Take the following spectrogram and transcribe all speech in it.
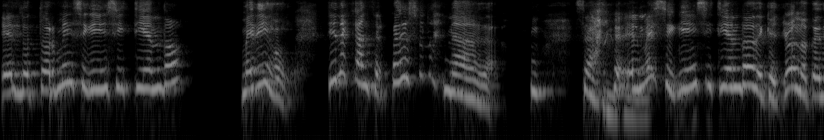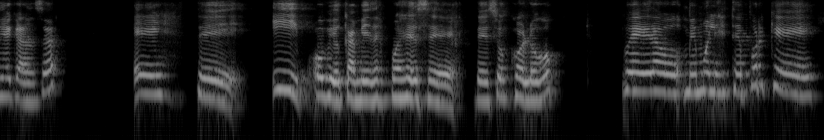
el doctor me seguía insistiendo, me dijo, tienes cáncer, pero eso no es nada. O sea, él me seguía insistiendo de que yo no tenía cáncer. Este, y obvio cambié después de ese, de ese oncólogo, pero me molesté porque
